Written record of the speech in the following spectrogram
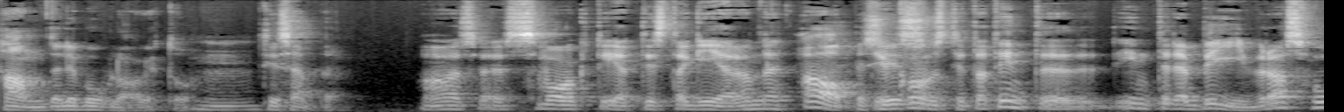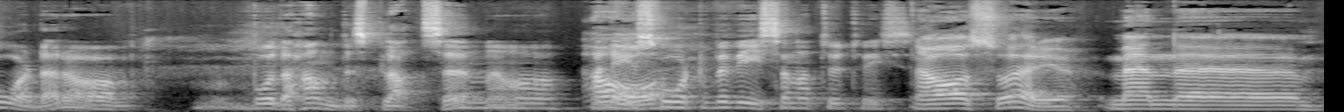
handel i bolaget då, mm. till exempel. Ja, alltså svagt etiskt agerande. Ja, precis. Det är konstigt att inte, inte det beivras hårdare av både handelsplatsen och... Men ja. det är svårt att bevisa naturligtvis. Ja, så är det ju. Men... Eh,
